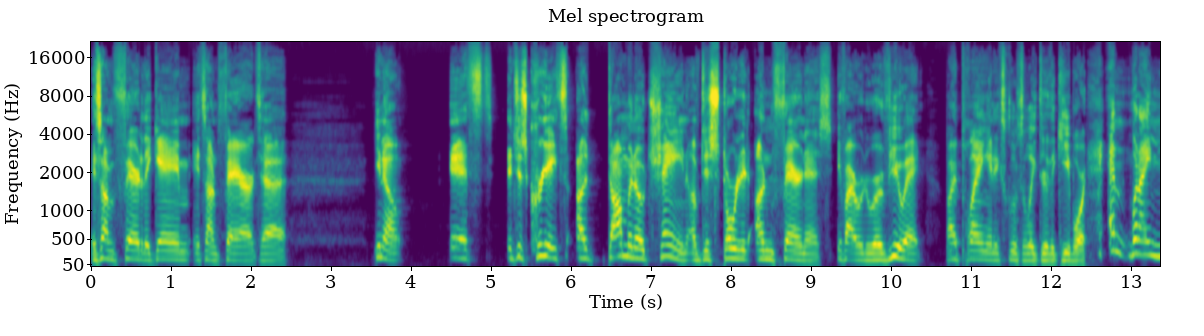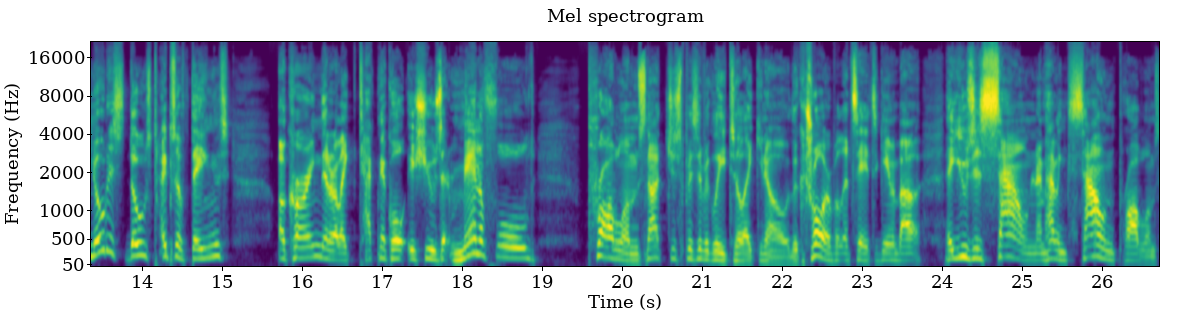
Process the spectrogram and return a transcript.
It's unfair to the game. It's unfair to, you know, it's, it just creates a domino chain of distorted unfairness if I were to review it by playing it exclusively through the keyboard. And when I notice those types of things occurring that are like technical issues that manifold problems, not just specifically to like, you know, the controller, but let's say it's a game about that uses sound and I'm having sound problems.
